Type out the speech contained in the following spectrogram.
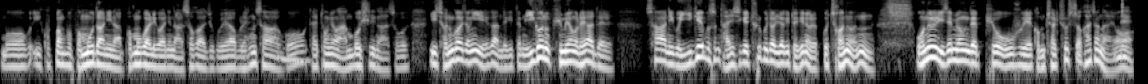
뭐 이 국방부 법무단이나 법무관리관이 나서 가지고 외압을 행사하고 음. 대통령 안보실이 나서 이 전 과정이 이해가 안 되기 때문에 이거는 규명을 해야 될 사안이고 이게 무슨 단식의 출구 전략이 되기는 어렵고 저는 오늘 이재명 대표 오후에 검찰 출석하잖아요. 네.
